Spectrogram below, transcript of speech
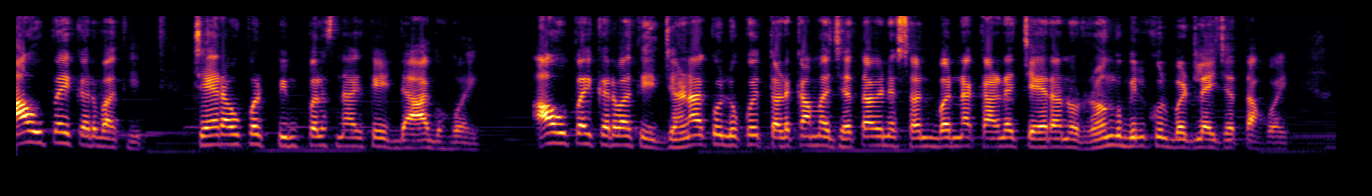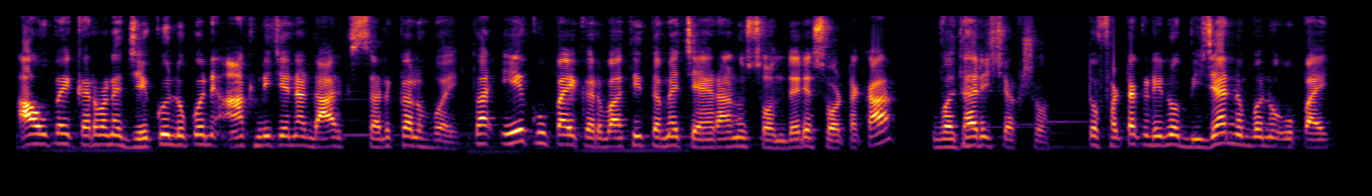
આ ઉપાય કરવાથી ચહેરા ઉપર પિમ્પલ્સ ના કઈ ડાઘ હોય. આ ઉપાય કરવાથી ઘણા કોઈ લોકો તડકામાં જતા હોય ને સનબર્નના કારણે ચહેરાનો રંગ બિલકુલ બદલાઈ જતા હોય. આ ઉપાય કરવાના જે કોઈ લોકોને આંખ નીચેના ડાર્ક સર્કલ હોય, તો આ એક ઉપાય કરવાથી તમે ચહેરાનું સૌંદર્ય સો ટકા વધારી શકશો. તો ફટકડીનો બીજા નંબરનો ઉપાય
